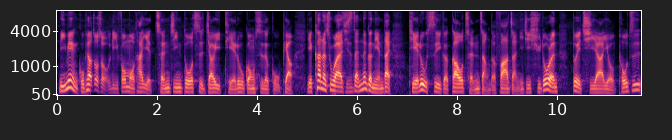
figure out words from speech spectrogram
里面股票作手李佛摩他也曾经多次交易铁路公司的股票，也看得出来，其实在那个年代。铁路是一个高成长的发展，以及许多人对其啊有投资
